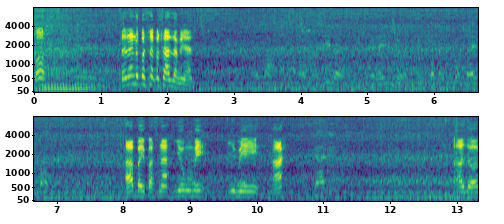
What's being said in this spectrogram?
Boss, saan ang labas ng kalsada ngayon? Ah, bypass na. Yung may, yung may, ha? Ah, doon?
